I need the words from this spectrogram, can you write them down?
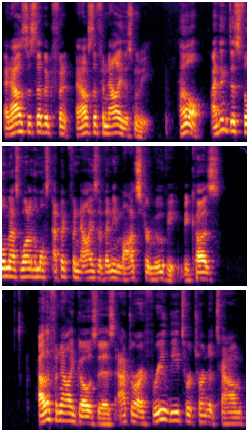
And how's this epic? How's the finale of this movie? Hell, I think this film has one of the most epic finales of any monster movie because how the finale goes is after our three leads return to town,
